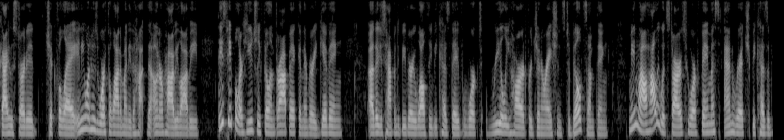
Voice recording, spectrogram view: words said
guy who started Chick Fil A. Anyone who's worth a lot of money. The the owner of Hobby Lobby. These people are hugely philanthropic and they're very giving. Uh, they just happen to be very wealthy because they've worked really hard for generations to build something. Meanwhile, Hollywood stars who are famous and rich because of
